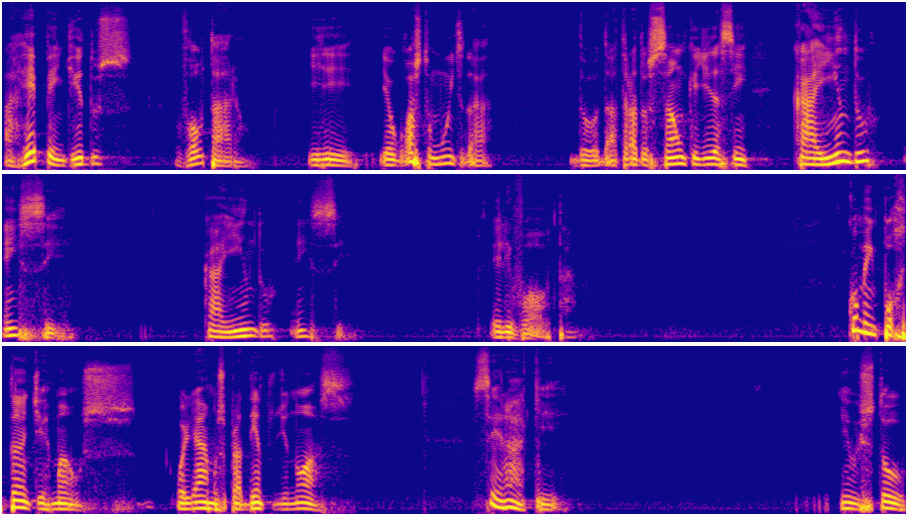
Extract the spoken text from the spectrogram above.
arrependidos voltaram. E eu gosto muito da, do, da tradução que diz assim: caindo em si. Caindo em si. Ele volta. Como é importante, irmãos, olharmos para dentro de nós será que eu estou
